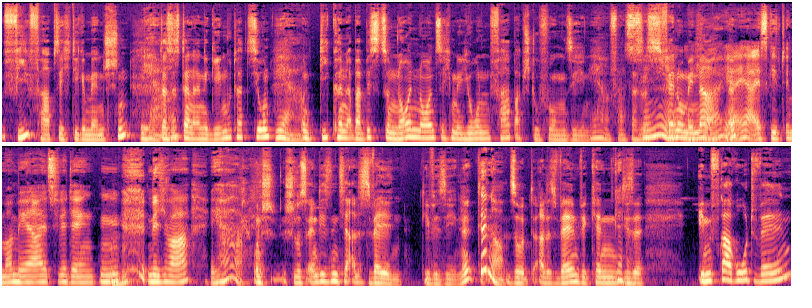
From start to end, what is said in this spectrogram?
vielfarbsichtige Menschen. Ja. Das ist dann eine Genmutation. Ja. Und die können aber bis zu 99 Millionen Farbabstufungen sehen. ja, Das faszinierend. ist phänomenal. Ne? Mhm. Ja, ja, es gibt immer mehr, als wir denken, nicht wahr? Ja. Und sch schlussendlich sind es ja alles Wellen, die wir sehen. Ne? Genau. So alles Wellen. Wir kennen Genau. diese Infrarotwellen.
